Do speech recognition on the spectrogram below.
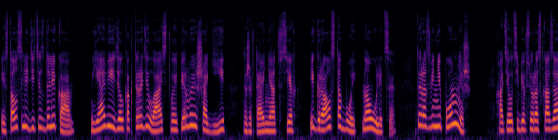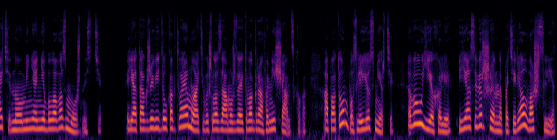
и стал следить издалека. Я видел, как ты родилась, твои первые шаги, даже втайне от всех, играл с тобой на улице. Ты разве не помнишь? Хотел тебе все рассказать, но у меня не было возможности. Я также видел, как твоя мать вышла замуж за этого графа Мещанского, а потом, после ее смерти, вы уехали, и я совершенно потерял ваш след.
